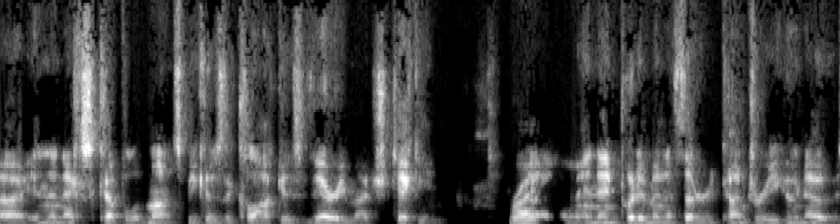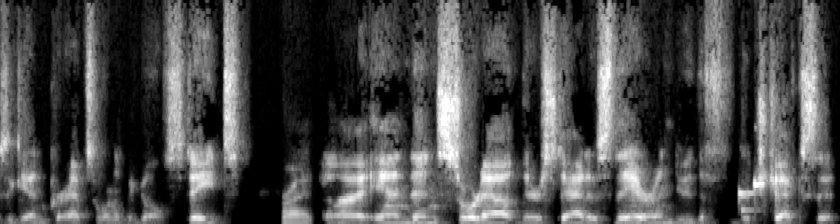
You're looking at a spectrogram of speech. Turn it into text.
uh, in the next couple of months because the clock is very much ticking. Right. Uh, and then put them in a third country, who knows? Again, perhaps one of the Gulf states. Right. Uh, and then sort out their status there and do the, the checks that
